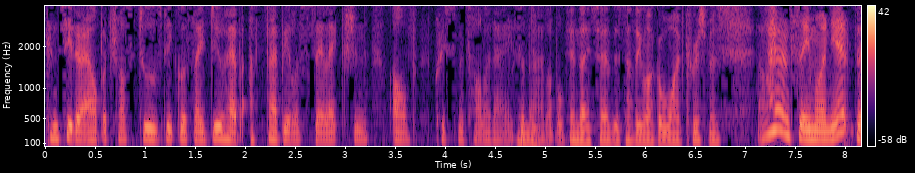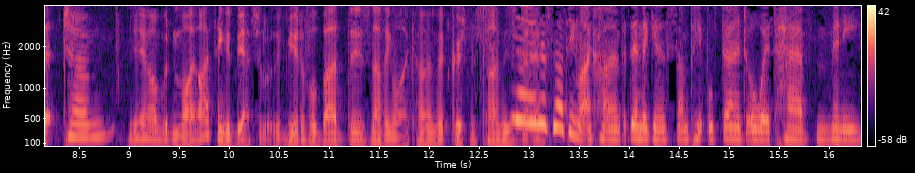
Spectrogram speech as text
consider Albatross Tours because they do have a fabulous selection of Christmas holidays available. And they say there's nothing like a white Christmas. I haven't seen one yet, but um, Yeah, I wouldn't mind. I think it'd be absolutely beautiful, but there's nothing like home at Christmas time, is no, there? No, there's nothing like home. But then again, if some people don't always have many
